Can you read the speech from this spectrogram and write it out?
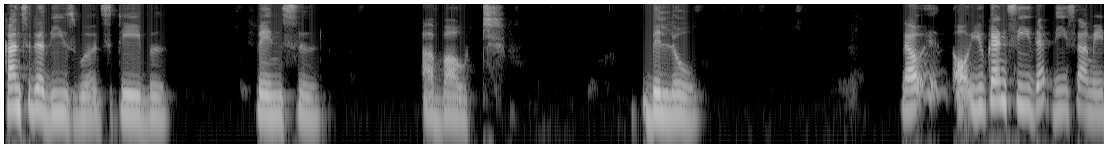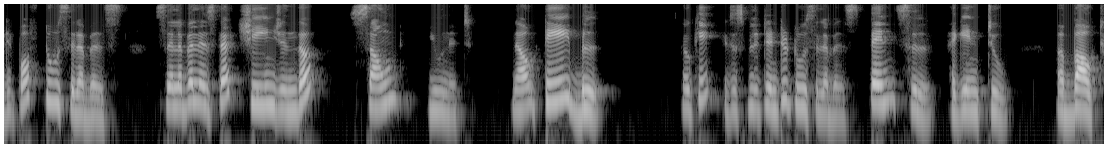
consider these words table, pencil, about, below. Now, oh, you can see that these are made up of two syllables. Syllable is the change in the sound unit. Now, table, okay, it is split into two syllables. Pencil, again two. About,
